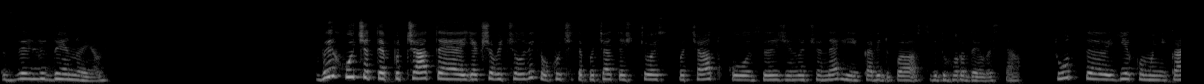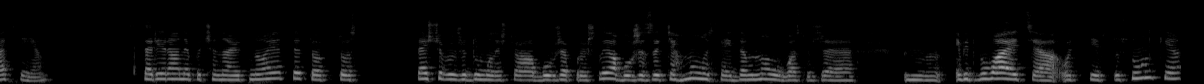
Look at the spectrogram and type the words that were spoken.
з людиною. Ви хочете почати, якщо ви чоловік, ви хочете почати щось спочатку з жіночої енергії, яка від вас відгородилася. Тут е, є комунікація. Старі рани починають нояти, тобто те, що ви вже думали, що або вже пройшли, або вже затягнулося, і давно у вас вже відбуваються оці стосунки,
